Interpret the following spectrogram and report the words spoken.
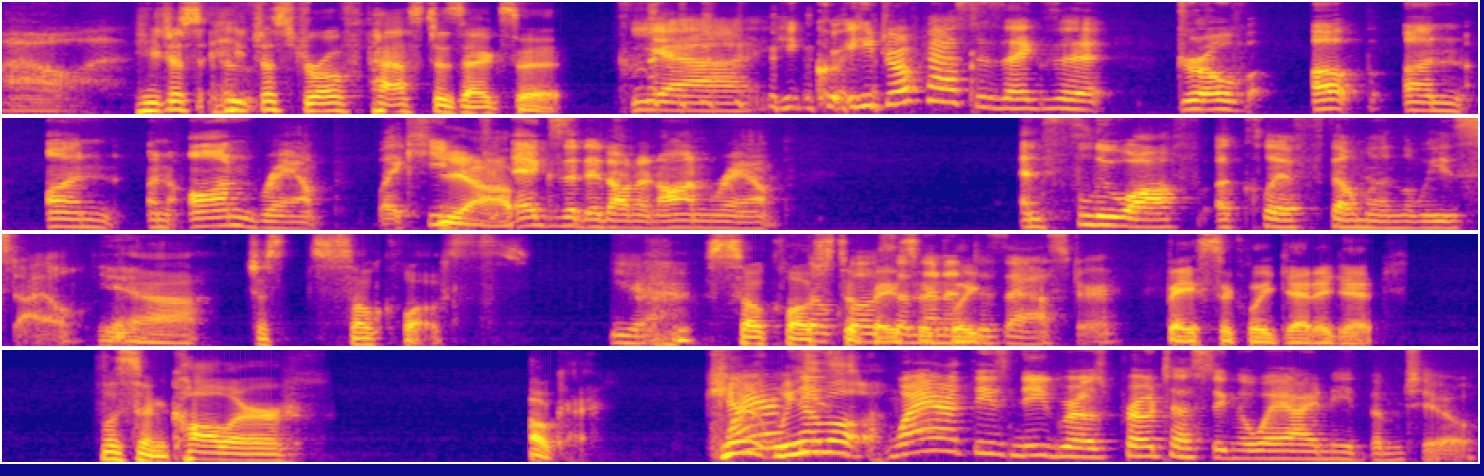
Wow. He just he just drove past his exit. Yeah, he cr- he drove past his exit, drove up an on an on ramp, like he Yeah. exited on an on ramp, and flew off a cliff, Thelma and Louise style. Yeah, just so close, Yeah, so close so close to and then a basically disaster. basically getting it. Listen, caller. Okay, Why aren't, we these, have a why aren't these Negroes protesting the way I need them to?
